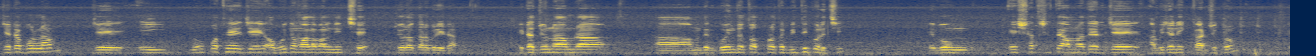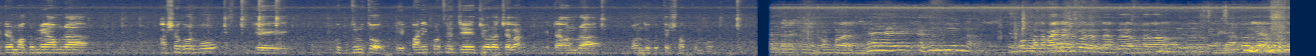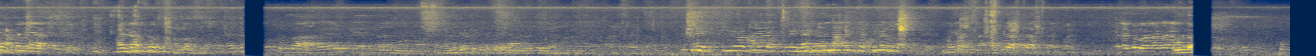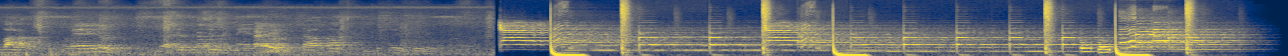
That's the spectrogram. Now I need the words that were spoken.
যেটা বললাম যে এই নৌপথে যে অবৈধ মালামাল নিচ্ছে চোরা কারবারিরা, এটার জন্য আমরা আমাদের গোয়েন্দা তৎপরতা বৃদ্ধি করেছি এবং এর সাথে সাথে আমাদের যে আভিযানিক কার্যক্রম, এটার মাধ্যমে আমরা আশা করব যে খুব দ্রুত এই পানিপথের যে চোরা চালান এটা আমরা বন্ধ করতে সক্ষম হব। হ্যাঁ এখন নিয়েন না ফাইন্যান্স করে দেন আপনারা আপনারা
